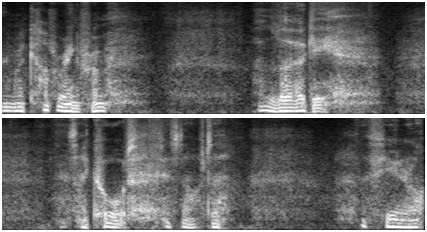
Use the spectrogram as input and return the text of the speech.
I'm recovering from a lurgy as I caught just after the funeral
